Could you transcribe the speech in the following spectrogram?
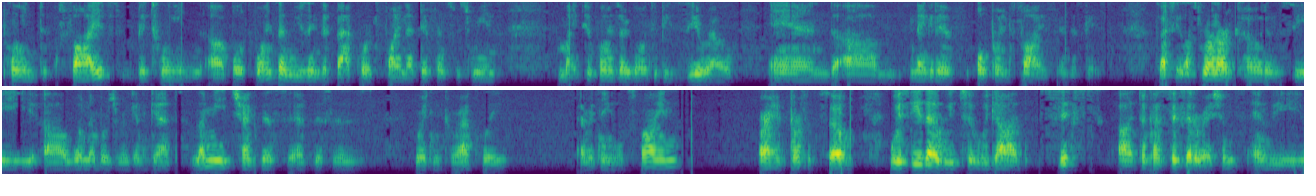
0.5 between uh, both points, I'm using the backward finite difference, which means my two points are going to be 0 and um, negative 0.5 in this case. So actually let's run our code and see uh, what numbers we're going to get. Let me check this if this is written correctly. Everything looks fine. Alright, perfect. So we see that we, took, we got six, uh, took us six iterations and we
